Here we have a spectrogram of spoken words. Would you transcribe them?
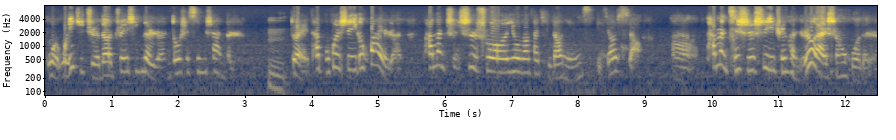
我我一直觉得追星的人都是心善的人。嗯，对，他不会是一个坏人，他们只是说，因为刚才提到年纪比较小，嗯，他们其实是一群很热爱生活的人。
